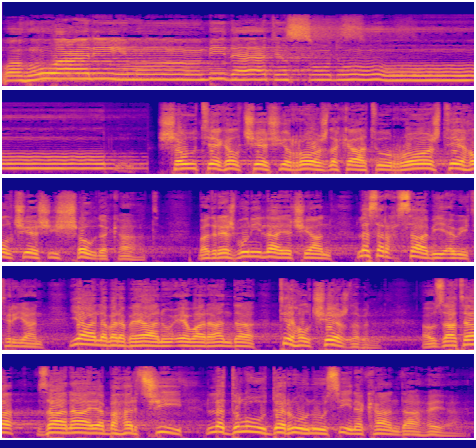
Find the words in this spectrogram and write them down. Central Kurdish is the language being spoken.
وهو علیم بذات الصدور شەو تێهەڵکێشی ڕۆژ دەکات و ڕۆژ تێهەڵکێشی شەو دەکات بە درێژبوونی لایەکیان لەسەر حسابی ئەوی تریان یا لە بەرەبەیان و ئێواراندا تێهەڵکێش دەبن ئەو زاتە زانایە بە هەرچی لە دڵ و دەروون و سینەکاندا هەیە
